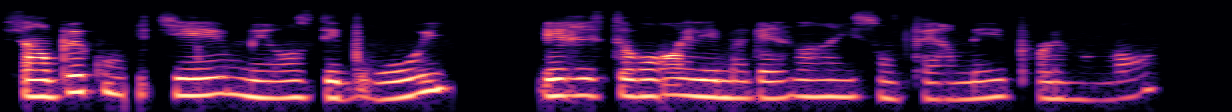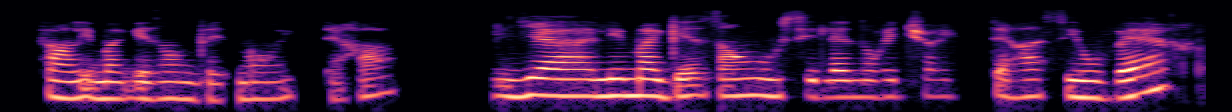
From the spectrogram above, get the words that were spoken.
C'est un peu compliqué, mais on se débrouille. Les restaurants et les magasins, ils sont fermés pour le moment. Enfin, les magasins de vêtements, etc. Il y a les magasins où c'est de la nourriture, etc. C'est ouvert.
